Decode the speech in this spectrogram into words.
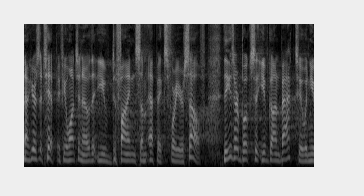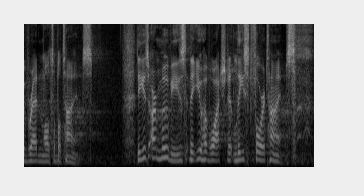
Now, here's a tip if you want to know that you've defined some epics for yourself. These are books that you've gone back to and you've read multiple times. These are movies that you have watched at least four times.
